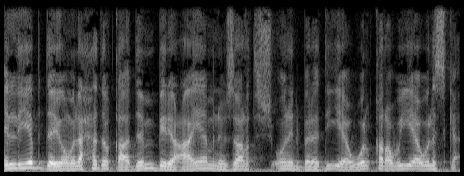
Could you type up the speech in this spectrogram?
اللي يبدأ يوم الأحد القادم برعاية من وزارة الشؤون البلدية والقروية والإسكان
